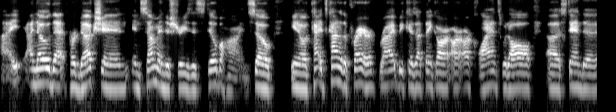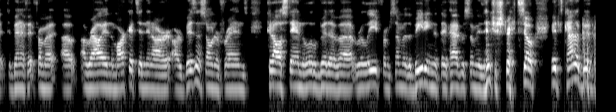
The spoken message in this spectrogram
i i know that production in some industries is still behind so you know it's kind of the prayer right? Because i think our our, our clients would all uh, stand to, to benefit from a, a, a, rally in the markets. And then our our business owner friends could all stand a little bit of uh, relief from some of the beating that they've had with some of these interest rates. So it's kind of been a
